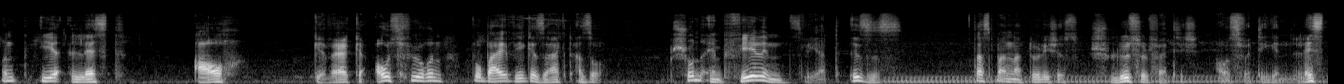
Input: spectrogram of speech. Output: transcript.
und ihr lässt auch Gewerke ausführen, wobei, wie gesagt, also schon empfehlenswert ist es, dass man natürlich es schlüsselfertig ausfertigen lässt,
